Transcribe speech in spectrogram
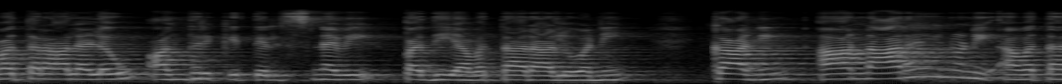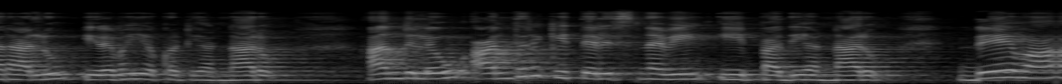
అవతారాలలో అందరికీ తెలిసినవి పది అవతారాలు అని కానీ ఆ నారాయణుని అవతారాలు ఇరవై ఒకటి అన్నారు. అందులో అందరికీ తెలిసినవి ఈ పది అన్నారు. దేవ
